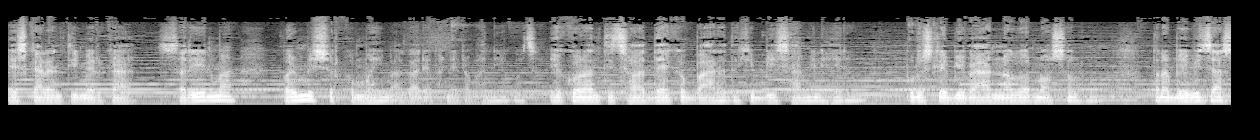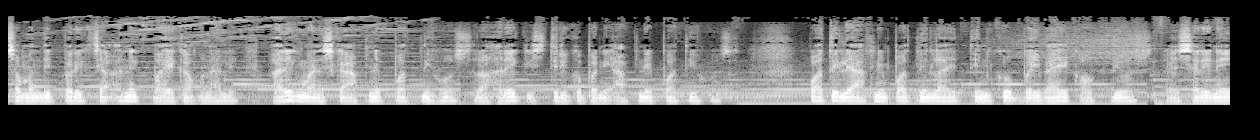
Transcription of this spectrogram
यसकारण तिमीहरूका शरीरमा परमेश्वरको महिमा गरे भनेर भनिएको छ। एक रन्ती छ अध्यायको बाह्रदेखि बिस हामीले हेऱ्यौँ। पुरुषले विवाह नगर्नु असल हो तर व्यविचार सम्बन्धी परीक्षा अनेक भएका हुनाले हरेक मानिसको आफ्नै पत्नी होस् र हरेक स्त्रीको पनि आफ्नै पति होस्। पतिले आफ्नै पत्नीलाई तिनको वैवाहिक हक दियोस् यसरी नै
